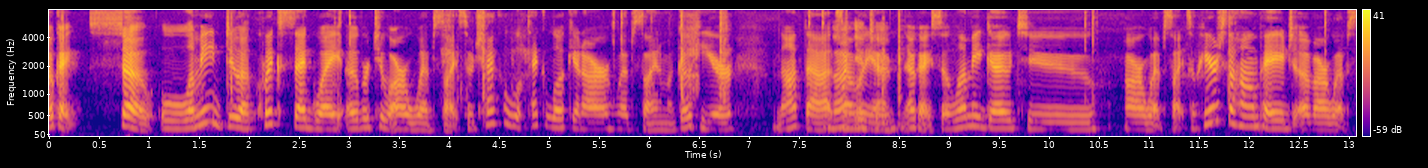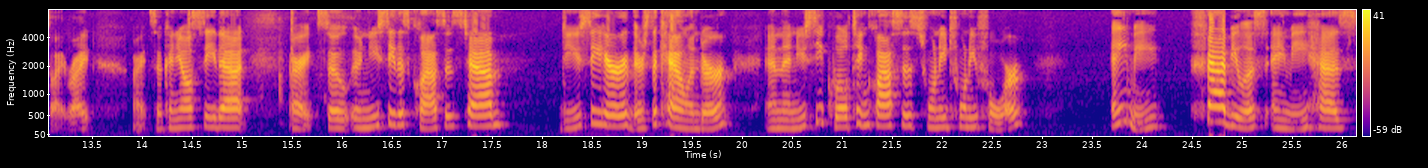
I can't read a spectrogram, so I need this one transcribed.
okay, so let me do a quick segue over to our website. So check a look, take a look at our website. I'm gonna go here, not that. Not so, yeah. Okay, so let me go to our website. So here's the homepage of our website, right? All right. So can y'all see that? All right. So when you see this classes tab, do you see here? There's the calendar, and then you see quilting classes 2024. Amy, fabulous Amy, has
